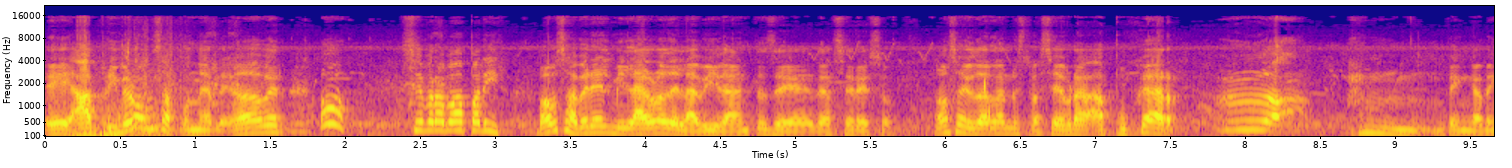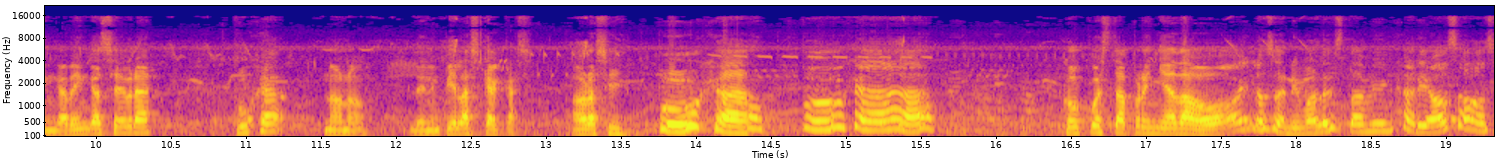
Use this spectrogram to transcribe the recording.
Eh, ah, primero vamos a ponerle... A ver... ¡Oh! Zebra va a parir. Vamos a ver el milagro de la vida antes de, hacer eso. Vamos a ayudarle a nuestra cebra a pujar. Venga, venga, venga, cebra. Puja. No, no. Le limpié las cacas. Ahora sí. Puja, puja. Coco está preñada. ¡Ay, los animales están bien cariosos!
